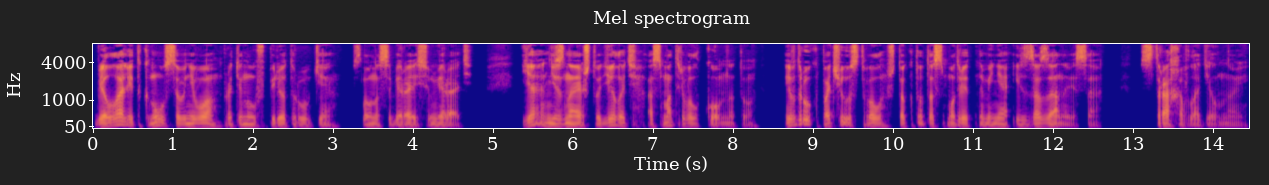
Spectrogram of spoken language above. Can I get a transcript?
Беллали ткнулся в него, протянув вперед руки, словно собираясь умирать. Я, не зная, что делать, осматривал комнату — и вдруг почувствовал, что кто-то смотрит на меня из-за занавеса. Страх овладел мной.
